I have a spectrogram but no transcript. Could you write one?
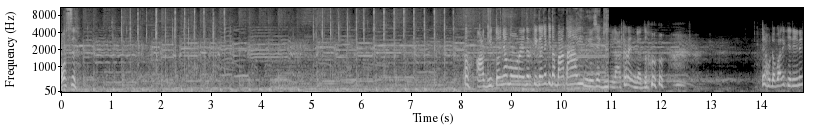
Oh, sih. Oh, Agitonya mau Raider aja kita batalin guys ya gila keren gak tuh? udah balik jadi ini.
